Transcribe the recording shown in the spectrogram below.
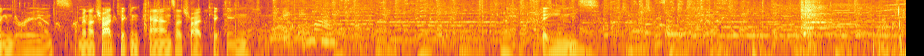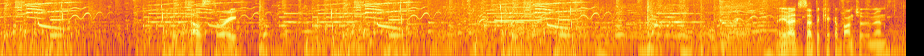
Ingredients. I mean, I tried kicking cans, I tried kicking... Beans. That was three. Maybe I just have to kick a bunch of them in.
